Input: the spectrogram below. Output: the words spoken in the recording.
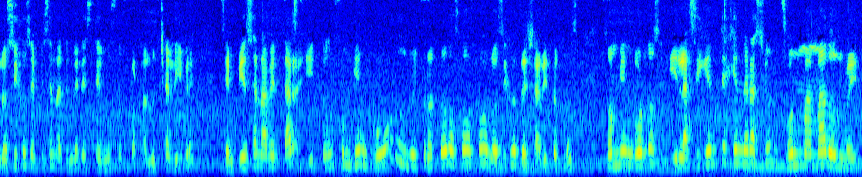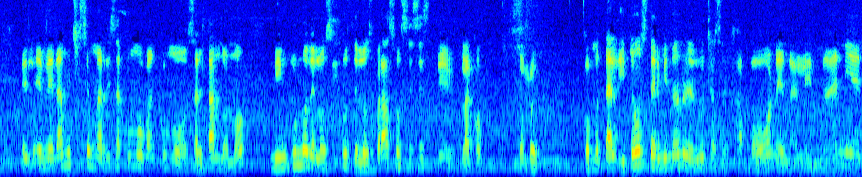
los hijos empiezan a tener este gusto por la lucha libre, se empiezan a aventar y todos son bien gordos, güey, pero todos, todos, todos los hijos de Charito Cruz son bien gordos y la siguiente generación son mamados, güey. Me da muchísima risa cómo van como saltando, ¿no? Ninguno de los hijos de los brazos es este flaco, como, como tal, y todos terminaron en luchas en Japón, en Alemania, en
